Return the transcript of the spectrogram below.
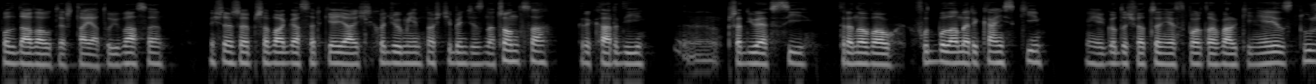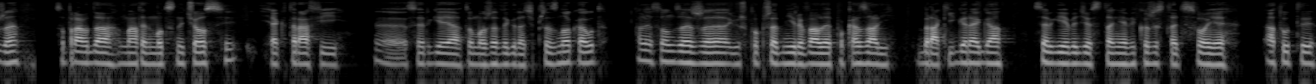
Poddawał też Taja Tuivasę. Myślę, że przewaga Sergieja, jeśli chodzi o umiejętności, będzie znacząca. Hardy e, przed UFC trenował futbol amerykański. Jego doświadczenie w sportach walki nie jest duże. Co prawda ma ten mocny cios. Jak trafi e, Sergieja, to może wygrać przez knockout, ale sądzę, że już poprzedni rywale pokazali braki Grega. Sergiej będzie w stanie wykorzystać swoje atuty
